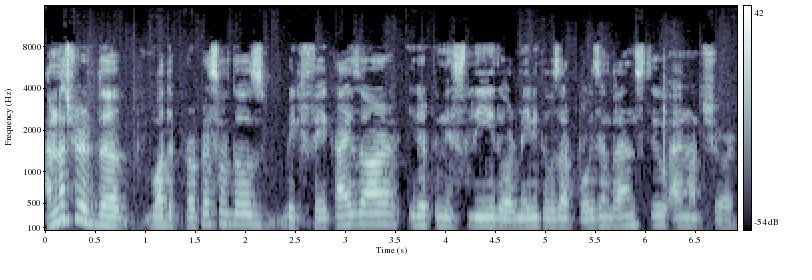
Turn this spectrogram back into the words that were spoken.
I'm not sure the what the purpose of those big fake eyes are, either to mislead or maybe those are poison glands too. I'm not sure.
